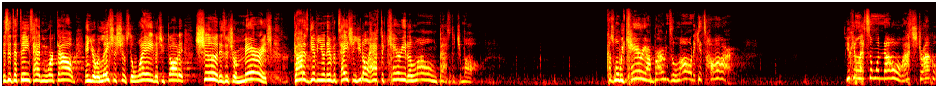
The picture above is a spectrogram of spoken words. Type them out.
Is it that things hadn't worked out in your relationships the way that you thought it should? Is it your marriage? God has given you an invitation. You don't have to carry it alone, Pastor Jamal. Because when we carry our burdens alone, it gets hard. You can let someone know I struggle.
